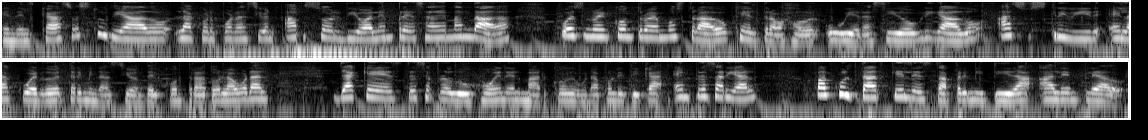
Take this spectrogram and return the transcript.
En el caso estudiado, la corporación absolvió a la empresa demandada, pues no encontró demostrado que el trabajador hubiera sido obligado a suscribir el acuerdo de terminación del contrato laboral, ya que éste se produjo en el marco de una política empresarial, facultad que le está permitida al empleador.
